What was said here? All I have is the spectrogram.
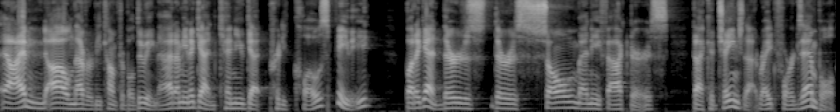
I'm I'll never be comfortable doing that. I mean, again, can you get pretty close? Maybe, but again, there's there's so many factors that could change that, right? For example,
